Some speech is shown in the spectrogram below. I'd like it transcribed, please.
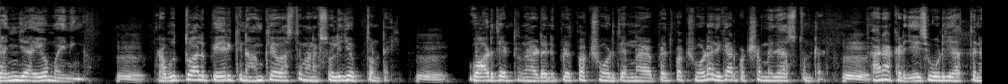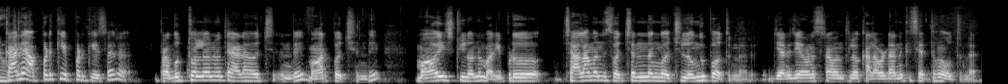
గంజాయో మైనింగ్. ఉమ్, ప్రభుత్వాలు పేరుకి నామకే వస్తే మనకు సొలి చెప్తుంటాయి. ఉమ్, వాడు తింటున్నాడు అని ప్రతిపక్షం వాడు తిన్నాడు ప్రతిపక్షం కూడా అధికార పక్షం మీద వేస్తుంటాడు. కానీ అక్కడ చేసి ఓడి చేస్తూనే. కానీ అప్పటికి ఇప్పటికి సార్ ప్రభుత్వంలోనూ తేడా వచ్చింది మార్పు వచ్చింది. మావోయిస్టులోనూ మరి ఇప్పుడు చాలా మంది స్వచ్ఛందంగా వచ్చి లొంగిపోతున్నారు. జనజీవన స్రవంతిలో కలవడానికి సిద్ధం అవుతున్నారు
